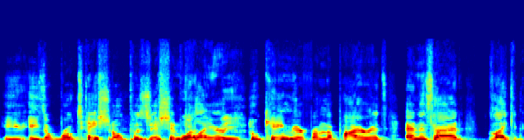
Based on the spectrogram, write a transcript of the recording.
He, he's a rotational position What player the- who came here from the Pirates and has had like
